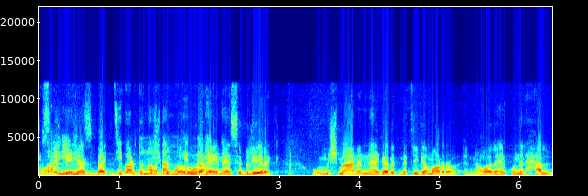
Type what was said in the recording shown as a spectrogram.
ما هو. اللي يناسبك دي برضو مش نقطة مهمة بالضرورة جدا. هيناسب غيرك. ومش معنى إنها جابت نتيجة مرة إن هو ده هيكون الحل.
